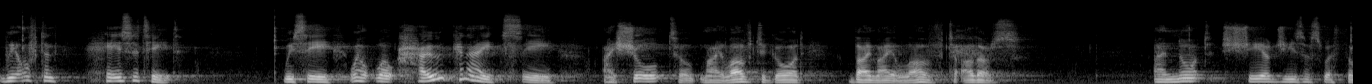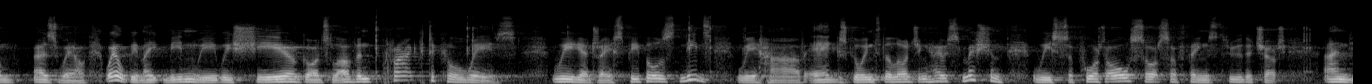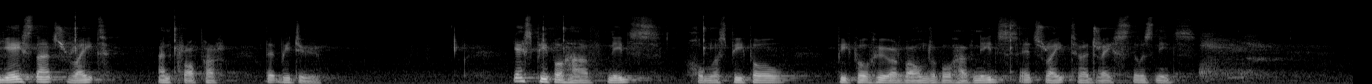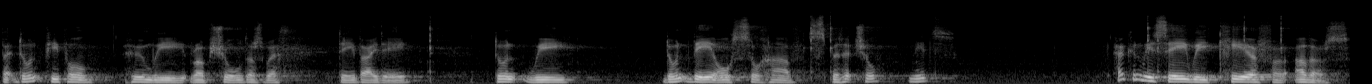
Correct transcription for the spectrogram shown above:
We often hesitate. We say, well, well, how can I say I show to my love to God by my love to others and not share Jesus with them as well? Well, we might mean we, we share God's love in practical ways. We address people's needs. We have eggs going to the lodging house mission. We support all sorts of things through the church. And yes, that's right and proper that we do. Yes, people have needs. Homeless people, people who are vulnerable have needs. It's right to address those needs. But don't people whom we rub shoulders with day by day, don't we don't they also have spiritual needs? How can we say we care for others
